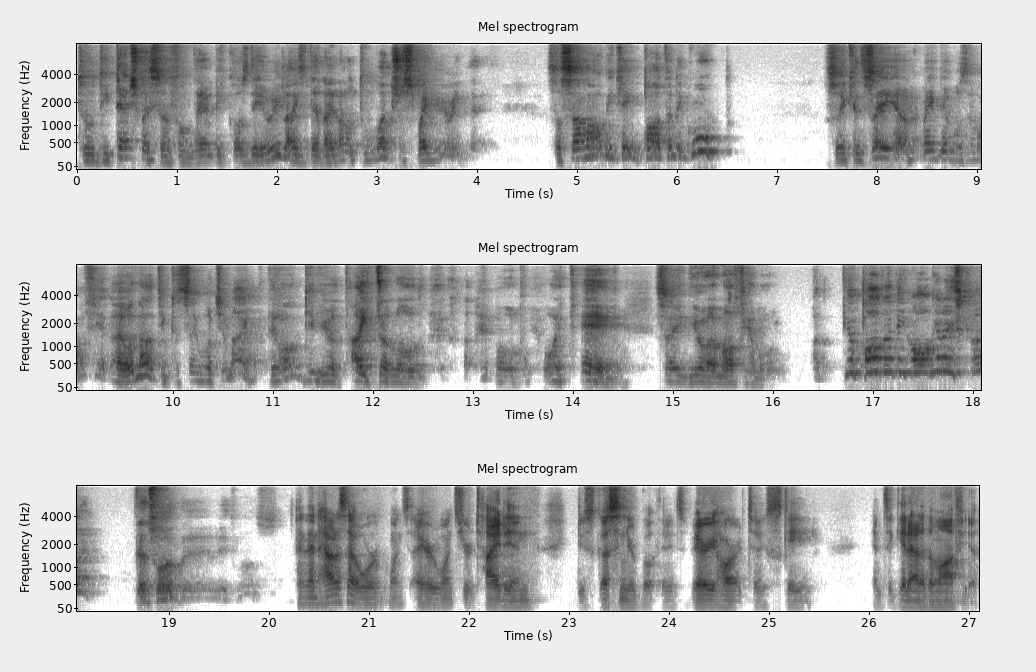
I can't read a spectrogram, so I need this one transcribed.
to detach myself from them because they realized that I know too much just by hearing them. So somehow I became part of the group. So you can say uh, maybe it was a mafia guy or not. You can say what you like. They don't give you a title or, or, or a tag saying you're a mafia boy. But you're part of the organized crime. That's what it was. And then how does that work? Once I heard once you're tied in, you discuss in your book that it's very hard to escape and to get out of the mafia.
